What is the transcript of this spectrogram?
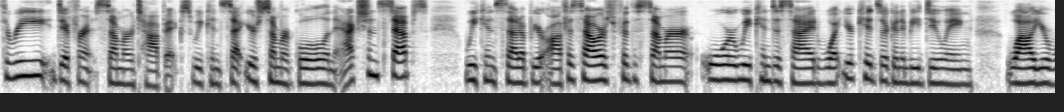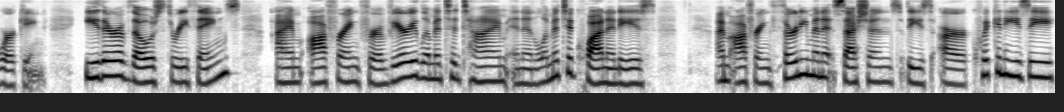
three different summer topics. We can set your summer goal and action steps. We can set up your office hours for the summer, or we can decide what your kids are going to be doing while you're working. Either of those three things, I'm offering for a very limited time and in limited quantities. I'm offering 30 minute sessions. These are quick and easy.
